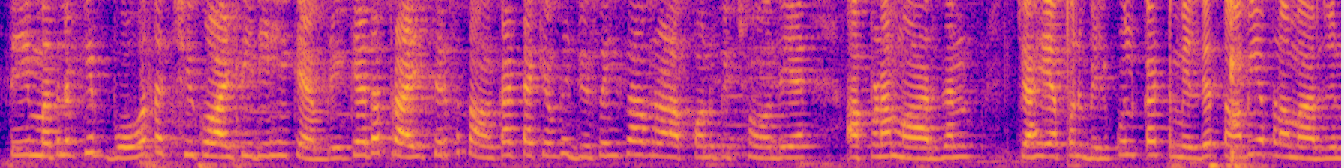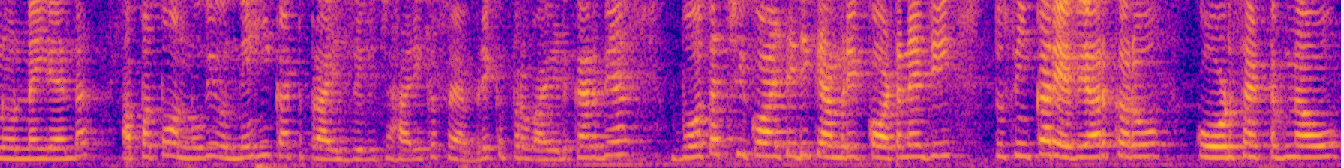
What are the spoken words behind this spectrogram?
ਤੇ ਮਤਲਬ ਕਿ ਬਹੁਤ ਅੱਛੀ ਕੁਆਲਿਟੀ ਦੀ ਇਹ ਕੈਮਰਿਕ ਹੈ ਇਹਦਾ ਪ੍ਰਾਈਸ ਸਿਰਫ ਤਾਂ ਘੱਟ ਹੈ ਕਿਉਂਕਿ ਜਿਸ ਹਿਸਾਬ ਨਾਲ ਆਪਾਂ ਨੂੰ ਪਿੱਛੋਂ ਆਉਂਦੇ ਆ, ਆਪਣਾ ਮਾਰਜਨ ਚਾਹੇ ਆਪਾਂ ਨੂੰ ਬਿਲਕੁਲ ਘੱਟ ਮਿਲਦੇ ਤਾਂ ਵੀ ਆਪਣਾ ਮਾਰਜਨ ਉਨਾ ਹੀ ਰਹਿੰਦਾ। ਆਪਾਂ ਤੁਹਾਨੂੰ ਵੀ ਉਨੇ ਹੀ ਘੱਟ ਪ੍ਰਾਈਸ ਦੇ ਵਿੱਚ ਹਰ ਇੱਕ ਫੈਬਰਿਕ ਪ੍ਰੋਵਾਈਡ ਕਰਦੇ ਆ ਬਹੁਤ ਅੱਛੀ ਕੁਆਲਿਟੀ ਦੀ ਕੈਮਰਿਕ ਕਾਟਨ ਹੈ ਜੀ। ਤੁਸੀਂ ਘਰੇ ਵੇਅਰ ਕਰੋ ਕੋਡ ਸੈੱਟ ਬਣਾਓ,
